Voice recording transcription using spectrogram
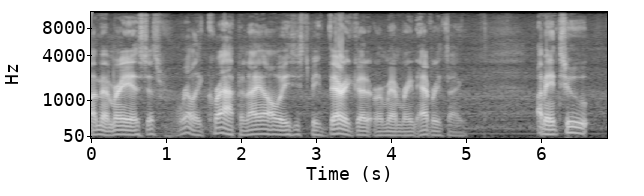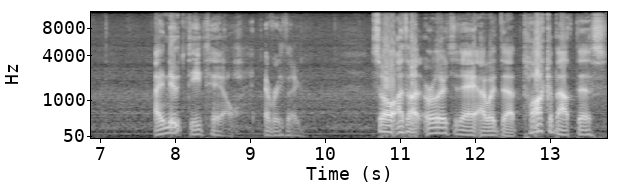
my memory is just really crap, and I always used to be very good at remembering everything. I mean, to minute detail, everything. So I thought earlier today I would uh, talk about this,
